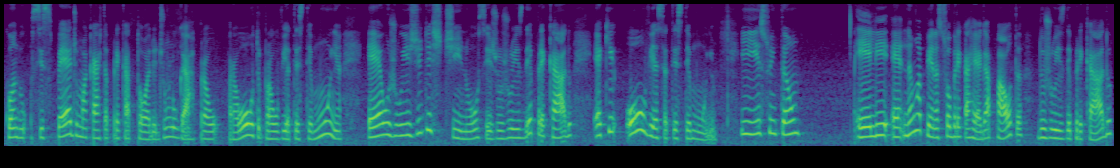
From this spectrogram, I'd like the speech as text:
quando se expede uma carta precatória de um lugar para outro para ouvir a testemunha, é o juiz de destino, ou seja, o juiz deprecado, é que ouve essa testemunha. E isso, então, ele é, não apenas sobrecarrega a pauta do juiz deprecado,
